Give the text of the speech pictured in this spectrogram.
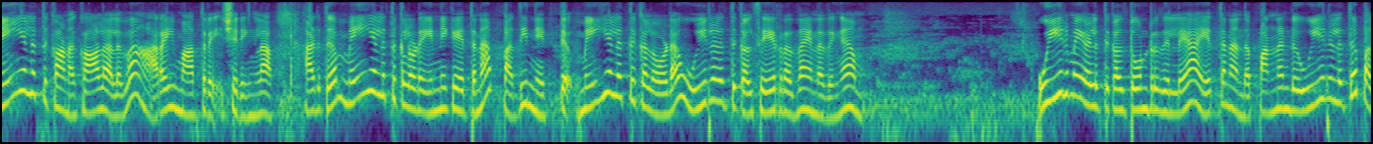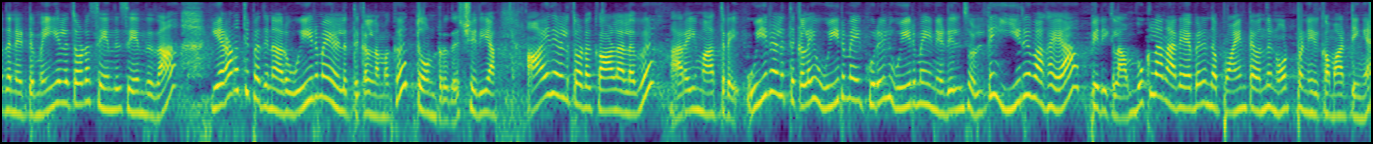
மெய் எழுத்துக்கான கால அளவு அரை மாத்திரை சரிங்களா? அடுத்து மெய் எழுத்துக்களோட எண்ணிக்கை எத்தனை? பதினெட்டு. மெய் எழுத்துக்களோட உயிரெழுத்துக்கள் சேர்றது தான் என்னதுங்க? உயிர்மை எழுத்துக்கள் தோன்றுறது இல்லையா எத்தனை? அந்த பன்னெண்டு உயிர் எழுத்து பதினெட்டு மெய் எழுத்தோட சேர்ந்து சேர்ந்து தான் இரநூத்தி பதினாறு உயிர்மை எழுத்துக்கள் நமக்கு தோன்றுது. சரியா? ஆயுத எழுத்தோட கால அளவு அரை மாத்திரை. உயிர் எழுத்துக்களை உயிர்மை குரில் உயிர்மை நெடில்னு சொல்லிட்டு இரு வகையாக பிரிக்கலாம். புக்கில் நிறைய பேர் இந்த பாயிண்ட்டை வந்து நோட் பண்ணியிருக்க மாட்டீங்க.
